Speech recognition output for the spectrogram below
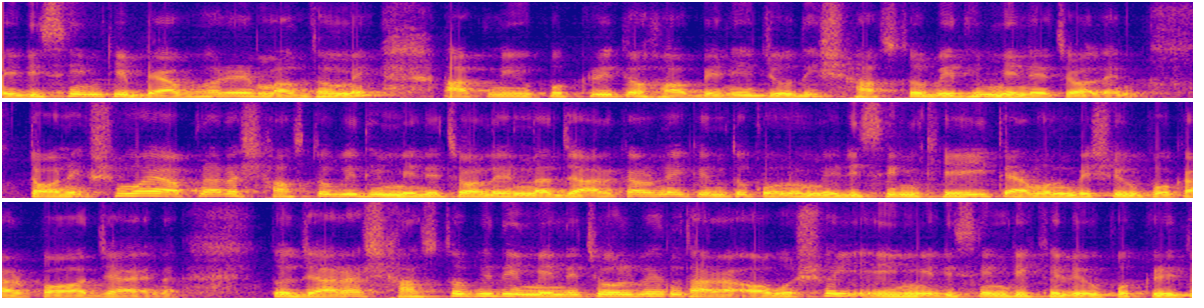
মেডিসিনটি ব্যবহারের মাধ্যমে আপনি উপকৃত হবেনই যদি স্বাস্থ্যবিধি মেনে চলেন। তো অনেক সময় আপনারা স্বাস্থ্যবিধি মেনে চলেন না, যার কারণে কিন্তু কোনো মেডিসিন খেয়েই তেমন বেশি উপকার পাওয়া যায় না। তো যারা স্বাস্থ্যবিধি মেনে চলবেন, তারা অবশ্যই এই মেডিসিনটি খেলে উপকৃত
